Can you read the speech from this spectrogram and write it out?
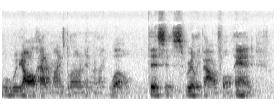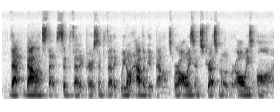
we all had our minds blown and we're like, whoa, this is really powerful. And that balance, that sympathetic, parasympathetic, we don't have a good balance. We're always in stress mode, we're always on.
